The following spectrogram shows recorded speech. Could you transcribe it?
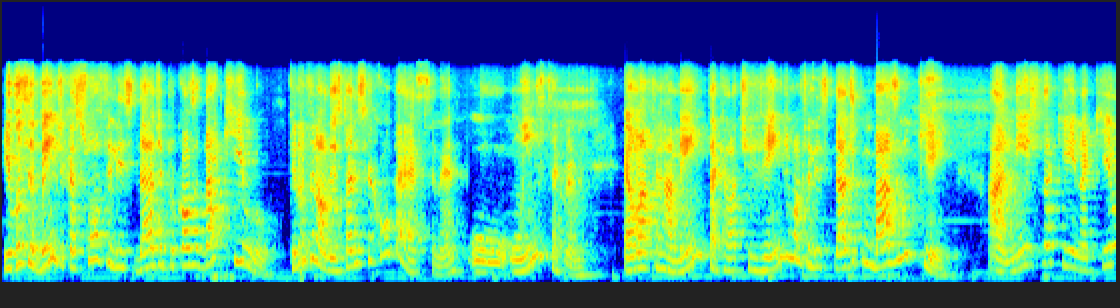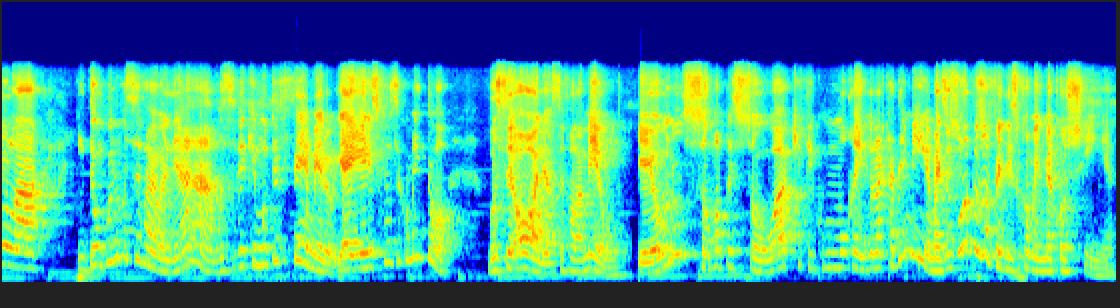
E você vende que a sua felicidade é por causa daquilo. Que no final da história é isso que acontece, né? O, o Instagram é uma ferramenta que ela te vende uma felicidade com base no quê? Ah, nisso daqui, naquilo lá. Então, quando você vai olhar, você vê que é muito efêmero. E aí é isso que você comentou. Você olha, você fala, meu, eu não sou uma pessoa que fico morrendo na academia, mas eu sou uma pessoa feliz comendo minha coxinha.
